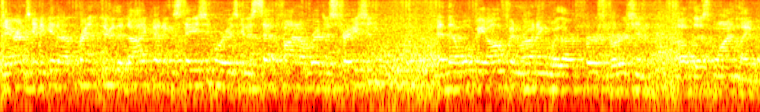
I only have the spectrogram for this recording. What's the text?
Darren's going to get our print through the die cutting station where he's going to set final registration and then we'll be off and running with our first version of this wine label.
